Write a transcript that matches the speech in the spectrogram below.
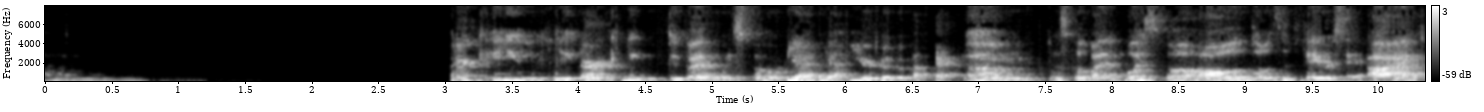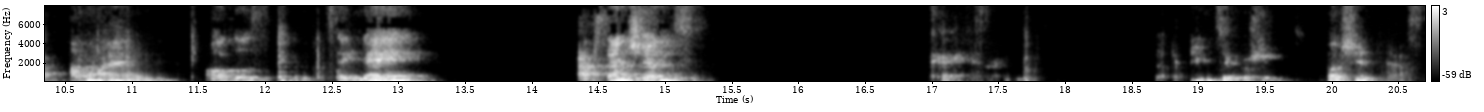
Um, Can you please, or can you do by the voice vote? Yeah, yeah, you're good with that. Um, let's go by the voice vote. All of those in favor say aye. Aye. All those say nay. Abstentions? Okay, You can say motion. motion passes.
